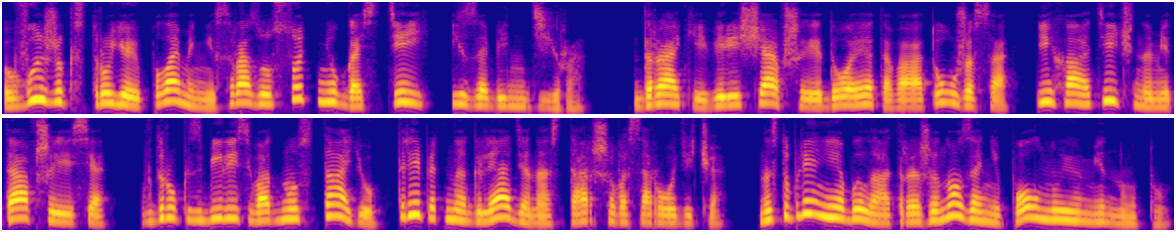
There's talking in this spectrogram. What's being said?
выжег струей пламени сразу сотню гостей из Абендира. Драки, верещавшие до этого от ужаса и хаотично метавшиеся, вдруг сбились в одну стаю, трепетно глядя на старшего сородича. Наступление было отражено за неполную минуту.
